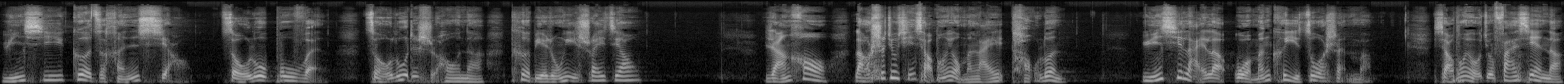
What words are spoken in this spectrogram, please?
云溪个子很小，走路不稳，走路的时候呢特别容易摔跤。然后，老师就请小朋友们来讨论，云溪来了，我们可以做什么？小朋友就发现呢。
